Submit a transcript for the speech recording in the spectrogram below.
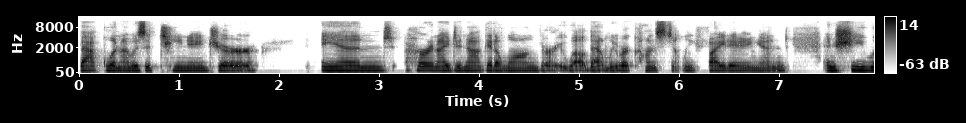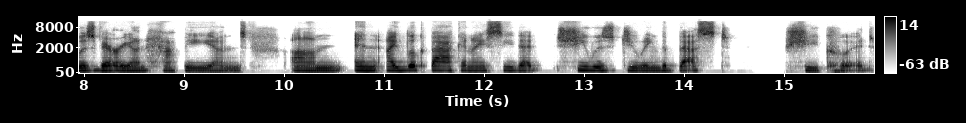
back when I was a teenager and her and I did not get along very well then. We were constantly fighting and and she was very unhappy and um and I look back and I see that she was doing the best she could.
